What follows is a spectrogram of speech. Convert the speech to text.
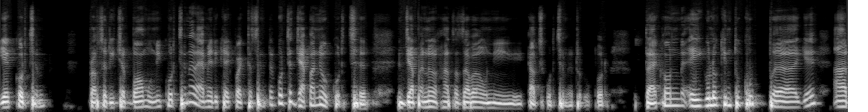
ইয়ে করছেন প্রফেসর রিচার্ড বম উনি করছেন আর আমেরিকায় কয়েকটা সেন্টার করছে, জাপানেও করছে। জাপানেও হাতাজাবা উনি কাজ করছেন এটার উপর। তো এখন এইগুলো কিন্তু খুব ইয়ে। আর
